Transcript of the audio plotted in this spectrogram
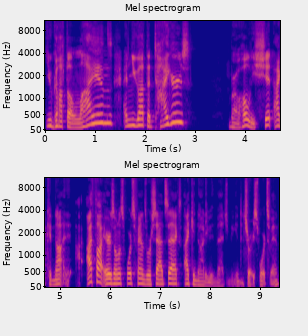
you got the Lions, and you got the Tigers. Bro, holy shit. I could not. I thought Arizona sports fans were sad sacks. I cannot even imagine being a Detroit sports fan.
